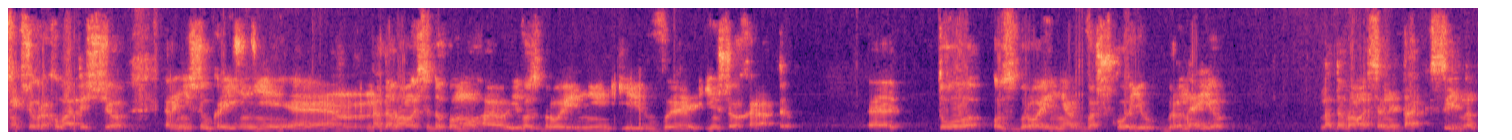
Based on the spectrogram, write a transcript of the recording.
якщо врахувати, що раніше Україні е, надавалася допомога і в озброєнні, і в іншого характеру, е, то озброєння важкою бронею надавалося не так сильно,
